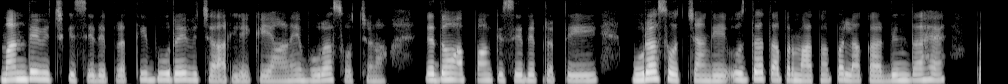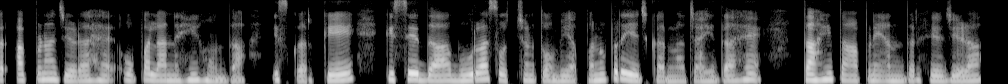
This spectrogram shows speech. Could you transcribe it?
ਮਨ ਦੇ ਵਿੱਚ ਕਿਸੇ ਦੇ ਪ੍ਰਤੀ ਬੁਰੇ ਵਿਚਾਰ ਲੈ ਕੇ ਆਣੇ ਬੁਰਾ ਸੋਚਣਾ। ਜਦੋਂ ਆਪਾਂ ਕਿਸੇ ਦੇ ਪ੍ਰਤੀ ਬੁਰਾ ਸੋਚਾਂਗੇ ਉਸ ਦਾ ਤਾਂ ਪਰਮਾਤਮਾ ਭਲਾ ਕਰ ਦਿੰਦਾ ਹੈ, ਪਰ ਆਪਣਾ ਜਿਹੜਾ ਹੈ, ਉਹ ਭਲਾ ਨਹੀਂ ਹੁੰਦਾ। ਇਸ ਕਰਕੇ ਕਿਸੇ ਦਾ ਬੁਰਾ ਸੋਚਣ ਤੋਂ ਵੀ ਆਪਾਂ ਨੂੰ ਪਰਹੇਜ਼ ਕਰਨਾ ਚਾਹੀਦਾ ਹੈ। ਤਾਂ ਹੀ ਤਾਂ ਆਪਣੇ ਅੰਦਰ ਫਿਰ ਜਿਹੜਾ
